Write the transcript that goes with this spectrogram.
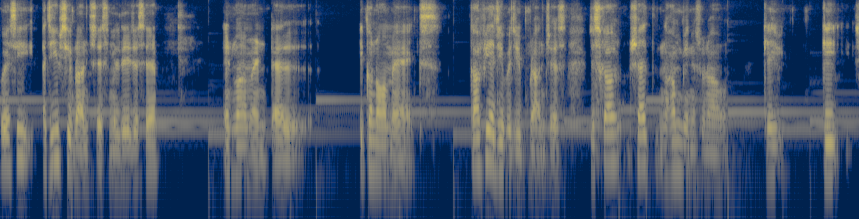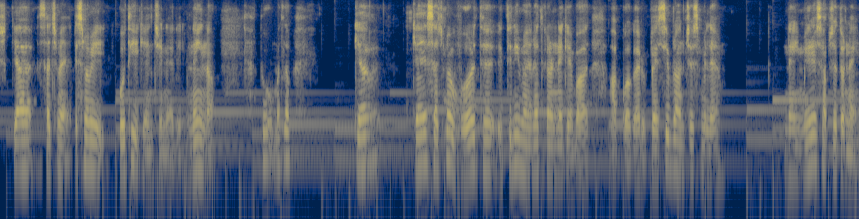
कोई ऐसी अजीब सी ब्रांचेस मिल रही है, जैसे इन्वामेंटल इकोनॉमिक्स काफ़ी अजीब अजीब ब्रांचेस जिसका शायद नाम भी नहीं सुना हो, कि कि क्या सच में इसमें भी होती है क्या इंजीनियरिंग नहीं ना। तो मतलब क्या क्या ये सच में वर्थ है इतनी मेहनत करने के बाद आपको अगर वैसी ब्रांचेस मिले? नहीं, मेरे हिसाब से तो नहीं।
